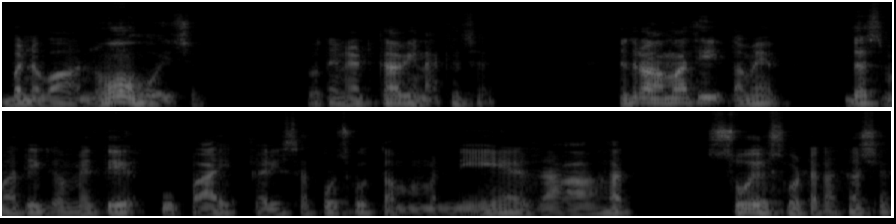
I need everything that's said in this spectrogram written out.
બનવાનો હોય છે, તો તેને અટકાવી નાખે છે. મિત્રો આમાંથી તમે દસમાંથી ગમે તે ઉપાય કરી શકો છો. તમને રાહત સો એ સો ટકા થશે.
